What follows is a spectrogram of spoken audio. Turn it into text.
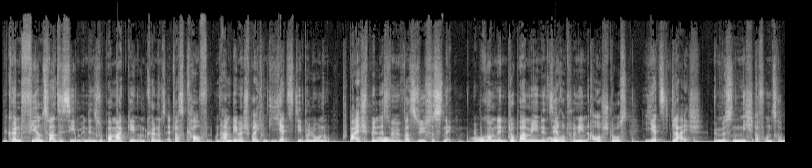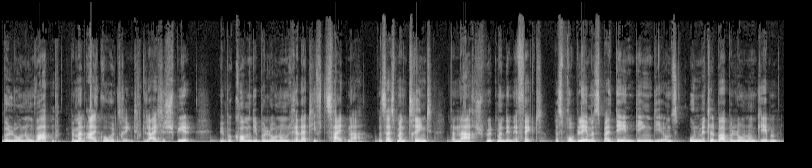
Wir können 24/7 in den Supermarkt gehen und können uns etwas kaufen und haben dementsprechend jetzt die Belohnung. Beispiel ist, wenn wir was Süßes snacken. Wir bekommen den Dopamin, den Serotoninausstoß jetzt gleich. Wir müssen nicht auf unsere Belohnung warten. Wenn man Alkohol trinkt, gleiches Spiel. Wir bekommen die Belohnung relativ zeitnah. Das heißt, man trinkt, danach spürt man den Effekt. Das Problem ist, bei den Dingen, die uns unmittelbar Belohnung geben,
